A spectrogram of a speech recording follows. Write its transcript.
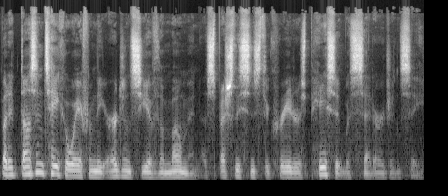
But it doesn't take away from the urgency of the moment, especially since the creators pace it with said urgency.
